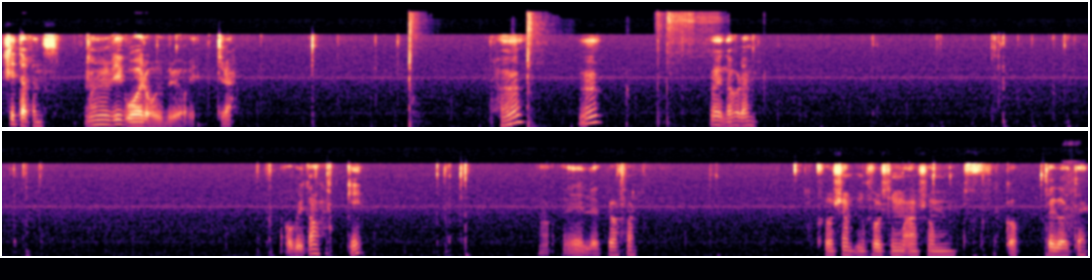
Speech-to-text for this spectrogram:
Shit happens. Vi går over brua, vi, tror jeg. Hæ? Hæ? Oi, det var dem. Håper kan han hacker. Ja, vi løper i hvert fall. For å kjempe mot folk som er sånn fuck up, bugga ut der.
